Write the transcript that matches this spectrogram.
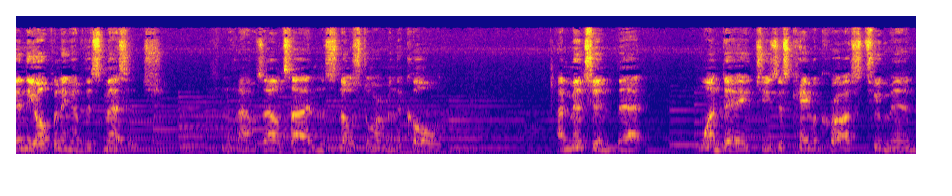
In the opening of this message, when I was outside in the snowstorm and the cold. I mentioned that one day Jesus came across two men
